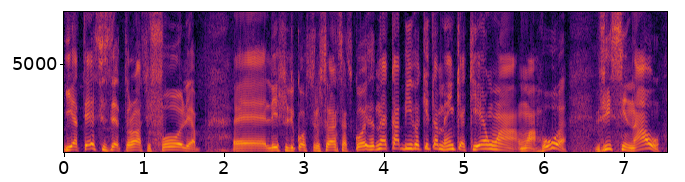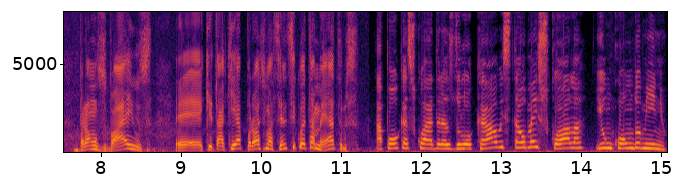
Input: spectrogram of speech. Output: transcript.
E até esses detrócitos, folha, é, lixo de construção, essas coisas, não é cabível aqui também, que aqui é uma, uma rua vicinal para uns bairros é, que está aqui a próxima a 150 metros. A poucas quadras do local está uma escola e um condomínio.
